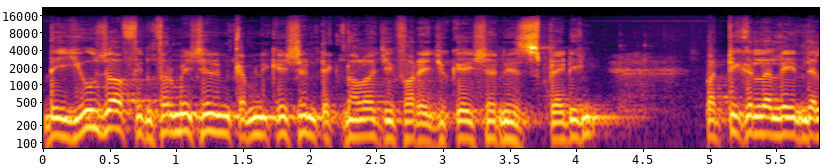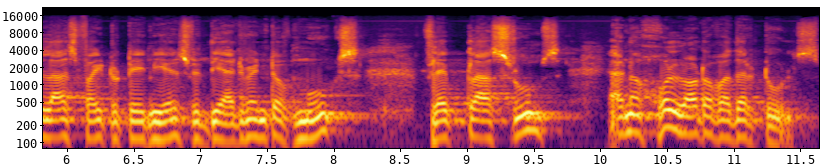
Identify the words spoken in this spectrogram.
the use of information and communication technology for education is spreading, particularly in the last five to 10 years with the advent of MOOCs, flipped classrooms, and a whole lot of other tools.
